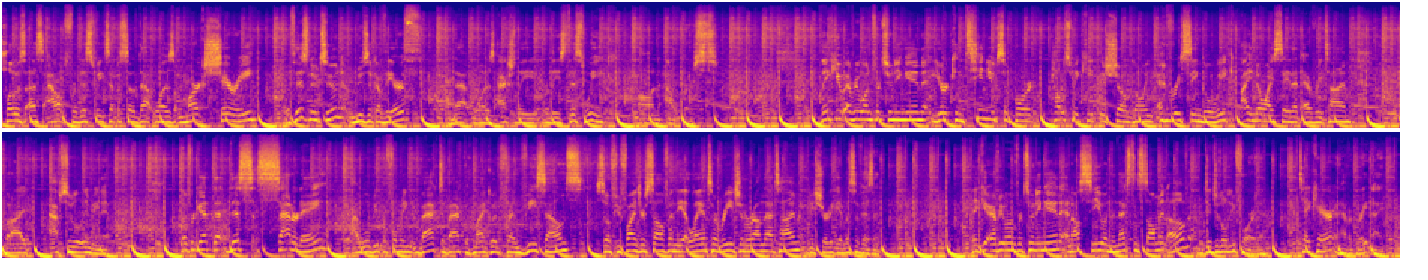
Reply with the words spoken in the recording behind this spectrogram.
Close us out for this week's episode. That was Mark Sherry with his new tune, Music of the Earth. And that was actually released this week on Outburst. Thank you everyone for tuning in. Your continued support helps me keep this show going every single week. I know I say that every time, but I absolutely mean it. Don't forget that this Saturday, I will be performing back to back with my good friend V Sounds. So if you find yourself in the Atlanta region around that time, be sure to give us a visit. Thank you everyone for tuning in, and I'll see you in the next installment of Digital Euphoria. Take care and have a great night.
